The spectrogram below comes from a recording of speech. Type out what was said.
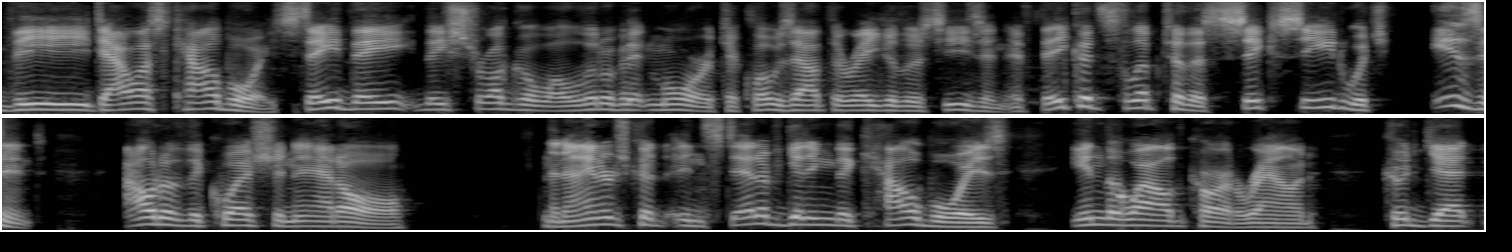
the Dallas Cowboys. Say they they struggle a little bit more to close out the regular season. If they could slip to the sixth seed, which isn't out of the question at all, the Niners could instead of getting the Cowboys in the wild card round, could get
